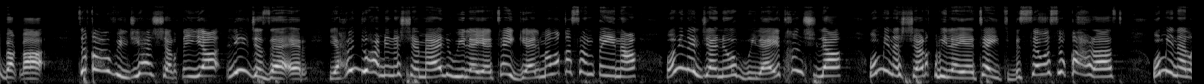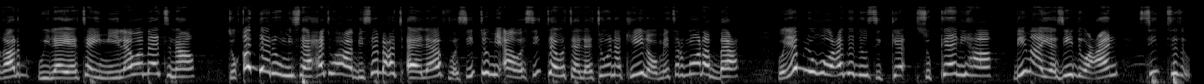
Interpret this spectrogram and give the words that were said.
البقاء. تقع في الجهة الشرقية للجزائر. يحدها من الشمال ولايتي جالمة وقسنطينة ومن الجنوب ولاية خنشلة ومن الشرق ولايتي تبسة وسقهراس ومن الغرب ولايتي ميلا وباتنا. تقدر مساحتها بسبعة آلاف وستمائة وستة وثلاثون كيلومتر مربع. ويبلغ عدد سك... سكانها بما يزيد عن ست...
